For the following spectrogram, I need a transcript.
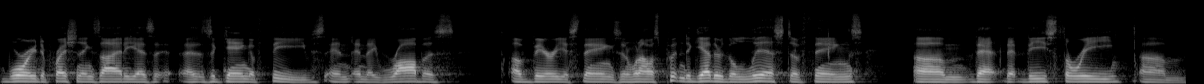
worry, depression, anxiety as a, as a gang of thieves, and, and they rob us of various things. And when I was putting together the list of things um, that, that these three um,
